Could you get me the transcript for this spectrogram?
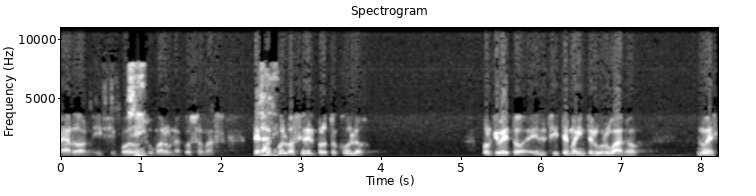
perdón, y si puedo sumar una cosa más. Después, ¿cuál va a ser el protocolo? Porque, Beto, el sistema interurbano no es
